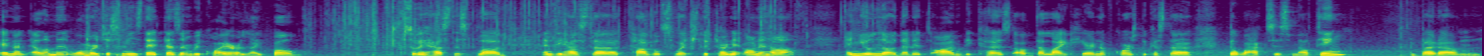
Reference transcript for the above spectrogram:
And an element warmer just means that it doesn't require a light bulb. So it has this plug and it has the toggle switch to turn it on and off. And you'll know that it's on because of the light here and of course because the, the wax is melting but um,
